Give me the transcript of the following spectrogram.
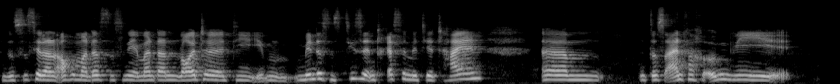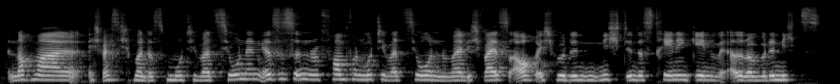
Das ist ja dann auch immer das, das sind ja immer dann Leute, die eben mindestens diese Interesse mit dir teilen. Ähm, das einfach irgendwie nochmal, ich weiß nicht, ob man das Motivation nennt. Es ist eine Form von Motivation, weil ich weiß auch, ich würde nicht in das Training gehen oder würde nichts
